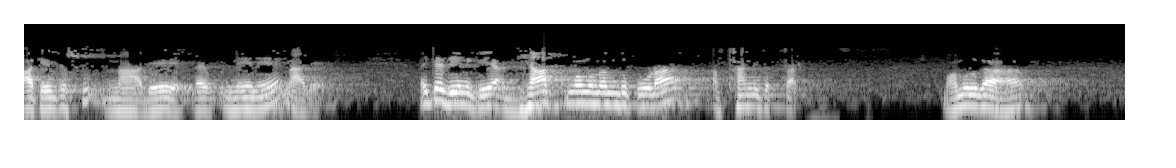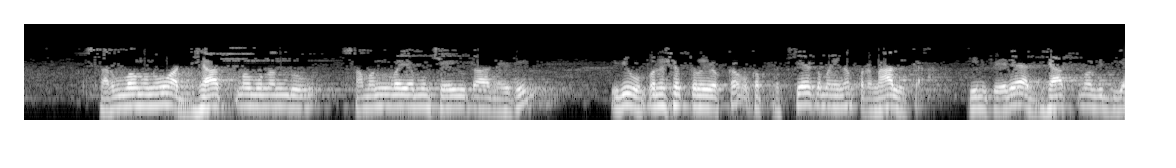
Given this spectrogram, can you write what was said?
ఆ తేజస్సు నాదే నేనే నాదే. అయితే దీనికి అధ్యాత్మమునందు కూడా అర్థాన్ని చెప్తారు. మామూలుగా సర్వమును అధ్యాత్మమునందు సమన్వయము చేయుట అనేది ఇది ఉపనిషత్తుల యొక్క ఒక ప్రత్యేకమైన ప్రణాళిక. దీని పేరే అధ్యాత్మ విద్య.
